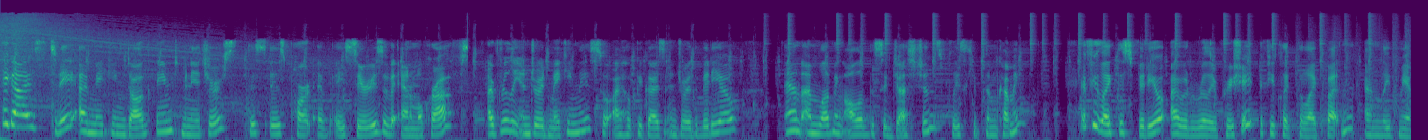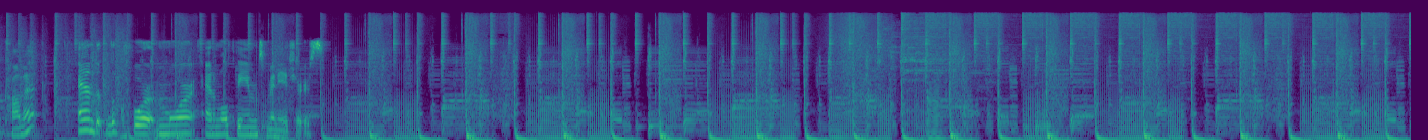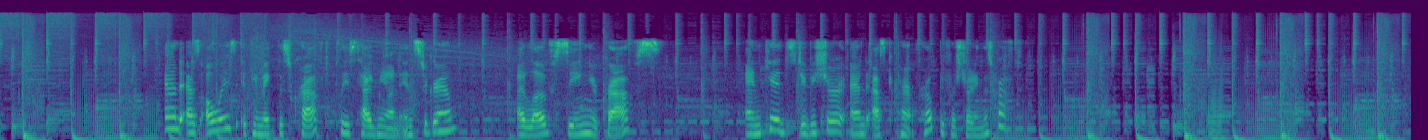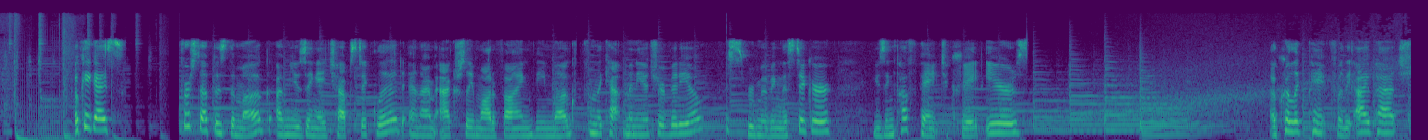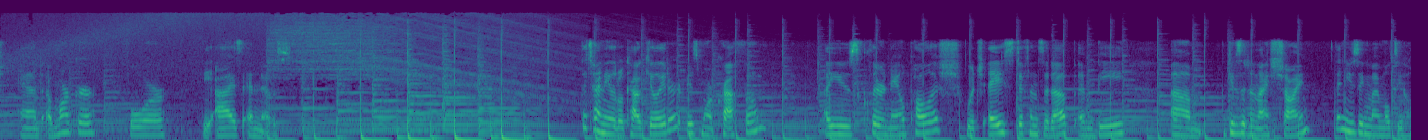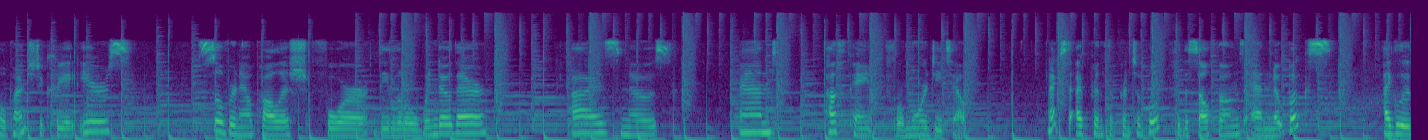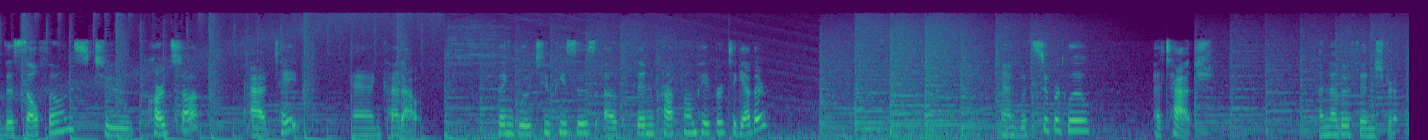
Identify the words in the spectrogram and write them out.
Hey guys! Today I'm making dog-themed miniatures. This is part of a series of animal crafts. I've really enjoyed making these, so I hope you guys enjoy the video. And I'm loving all of the suggestions. Please keep them coming. If you like this video, I would really appreciate if you click the like button and leave me a comment. And look for more animal-themed miniatures. And as always, if you make this craft, please tag me on Instagram. I love seeing your crafts. And kids, do be sure and ask a parent for help before starting this craft. Okay guys, first up is the mug. I'm using a chapstick lid and I'm actually modifying the mug from the cat miniature video. Just removing the sticker, using puff paint to create ears, acrylic paint for the eye patch, and a marker for the eyes and nose. The tiny little calculator is more craft foam. I use clear nail polish, which A, stiffens it up, and B, um, gives it a nice shine. Then using my multi-hole punch to create ears, silver nail polish for the little window there, eyes, nose, and puff paint for more detail. Next, I print the printable for the cell phones and notebooks. I glued the cell phones to cardstock, add tape, and cut out. Then glue two pieces of thin craft foam paper together. And with super glue, attach another thin strip.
